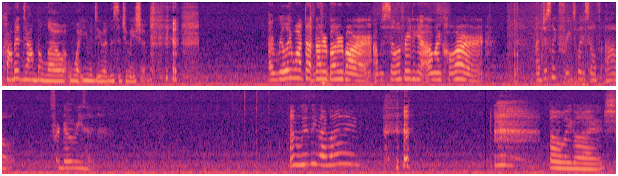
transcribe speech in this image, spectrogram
Comment down below what you would do in this situation. I really want that Nutter Butter bar. I'm so afraid to get out of my car. I've just like freaked myself out for no reason. I'm losing my mind. oh my gosh.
